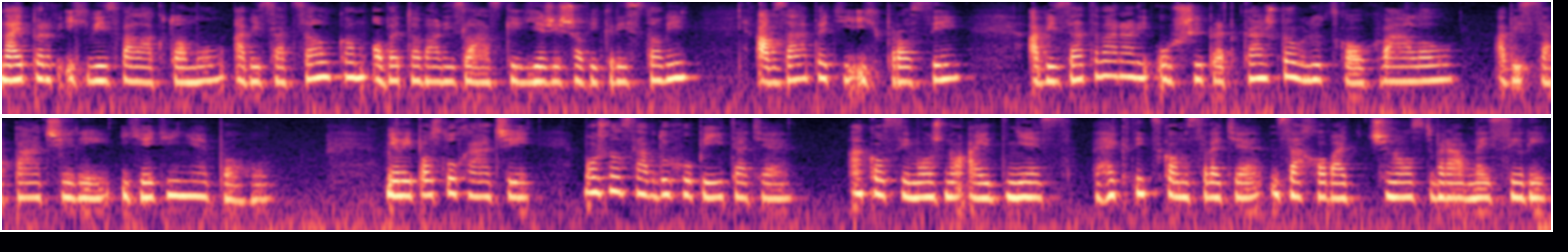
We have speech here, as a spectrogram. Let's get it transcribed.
Najprv ich vyzvala k tomu, aby sa celkom obetovali z lásky k Ježišovi Kristovi a v zápäti ich prosí, aby zatvárali uši pred každou ľudskou chválou, aby sa páčili jedine Bohu. Milí poslucháči, možno sa v duchu pýtate, ako si možno aj dnes v hektickom svete zachovať čnosť mravnej sily?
